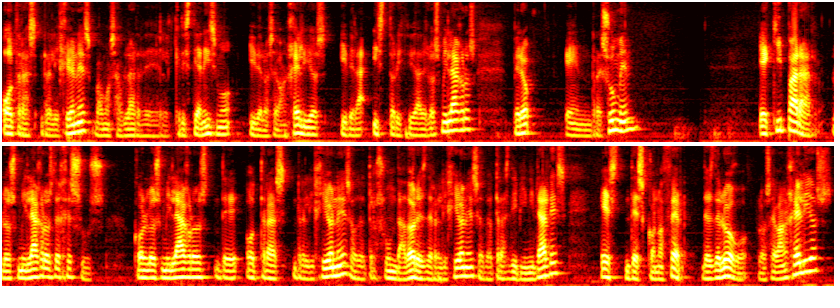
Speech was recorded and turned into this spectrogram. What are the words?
otras religiones, vamos a hablar del cristianismo y de los evangelios y de la historicidad de los milagros, pero en resumen, equiparar los milagros de Jesús con los milagros de otras religiones o de otros fundadores de religiones o de otras divinidades es desconocer, desde luego, los evangelios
